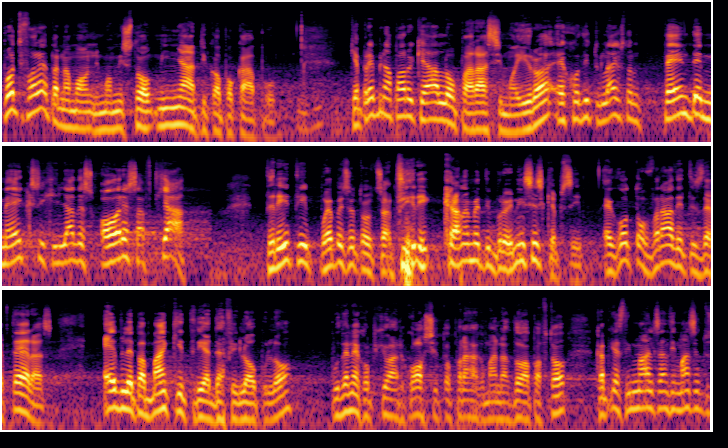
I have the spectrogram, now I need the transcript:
Πρώτη φορά έπαιρνα μόνιμο μισθό, μηνιάτικο από κάπου. Και πρέπει να πάρω και άλλο παράσημο ήρωα. Έχω δει τουλάχιστον 5 με 6 χιλιάδες ώρες αυτιά. Τρίτη που έπαιζε το τσατήρι, κάναμε την πρωινή σύσκεψη. Εγώ το βράδυ της Δευτέρας έβλεπα Μάκη Τριανταφυλόπουλο, που δεν έχω πιο αργώσει το πράγμα να δω από αυτό. Κάποια στιγμή, μάλιστα, αν θυμάσαι, του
